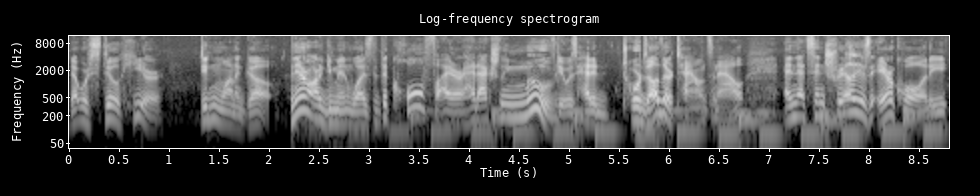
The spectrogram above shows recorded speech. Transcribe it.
that were still here didn't want to go. And their argument was that the coal fire had actually moved. It was headed towards other towns now, and that Centralia's air quality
